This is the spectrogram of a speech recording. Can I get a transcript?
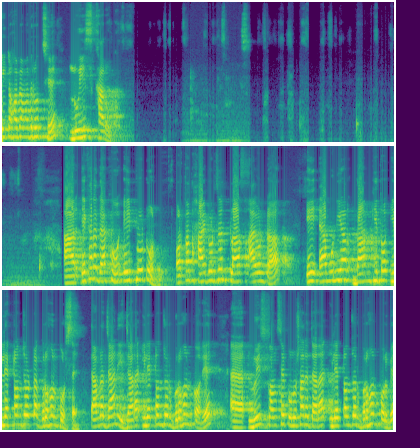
এইটা হবে আমাদের হচ্ছে লুইস খারো। আর এখানে দেখো এই প্রোটন, অর্থাৎ হাইড্রোজেন প্লাস আয়নটা এই অ্যামোনিয়ার দানকৃত ইলেকট্রন জোড়টা গ্রহণ করছে। আমরা জানি যারা ইলেকট্রন জোর গ্রহণ করে লুইস কনসেপ্ট অনুসারে যারা ইলেকট্রন জোর গ্রহণ করবে,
